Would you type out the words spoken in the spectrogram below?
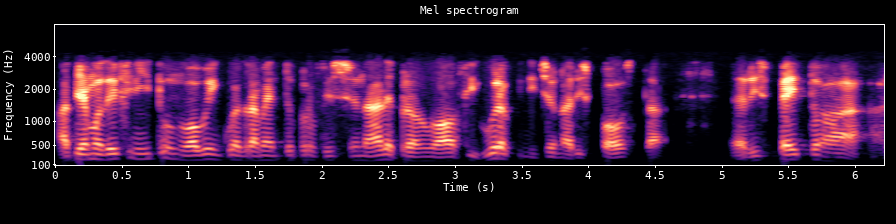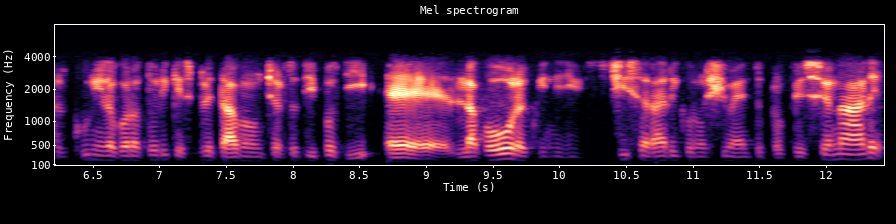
Abbiamo definito un nuovo inquadramento professionale per una nuova figura, quindi c'è una risposta rispetto a alcuni lavoratori che espletavano un certo tipo di eh, lavoro e quindi ci sarà riconoscimento professionale.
